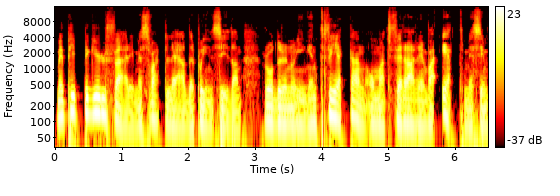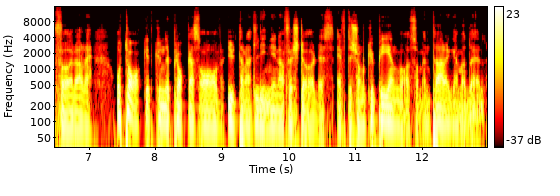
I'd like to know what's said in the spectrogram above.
Med pippigul färg med svart läder på insidan rådde det nog ingen tvekan om att Ferrarin var ett med sin förare och taket kunde plockas av utan att linjerna förstördes eftersom kupén var som en Targa-modell.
